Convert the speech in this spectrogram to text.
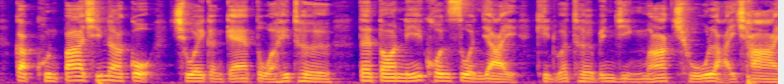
ๆ กับคุณป้าชินาโกะช่วยกันแก้ตัวให้เธอ แต่ตอนนี้คนส่วนใหญ่คิดว่าเธอเป็นหญิงมากชูหลายชาย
